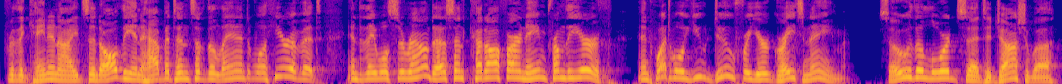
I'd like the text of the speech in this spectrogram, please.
For the Canaanites and all the inhabitants of the land will hear of it, and they will surround us and cut off our name from the earth. And what will you do for your great name? So the Lord said to Joshua,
